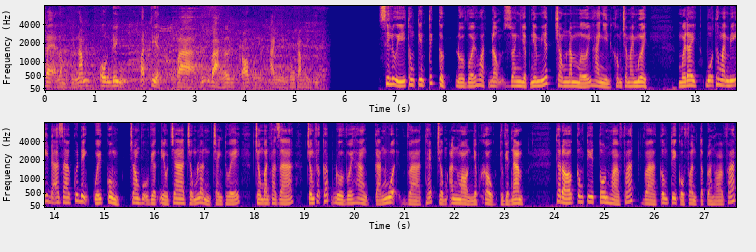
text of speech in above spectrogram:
sẽ là một cái năm ổn định, phát triển và vững vàng hơn so với 2019. Xin lưu ý thông tin tích cực đối với hoạt động doanh nghiệp niêm yết trong năm mới 2020. Mới đây, Bộ Thương mại Mỹ đã ra quyết định cuối cùng trong vụ việc điều tra chống lần tránh thuế, chống bán phá giá, chống trợ cấp đối với hàng cán nguội và thép chống ăn mòn nhập khẩu từ Việt Nam. Theo đó, công ty Tôn Hòa Phát và công ty cổ phần tập đoàn Hòa Phát,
